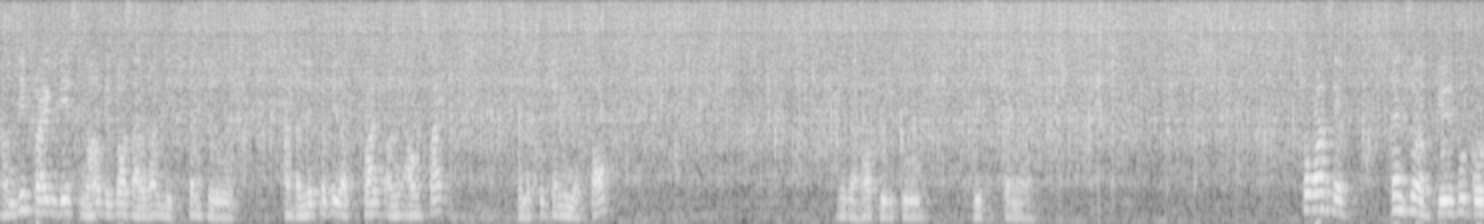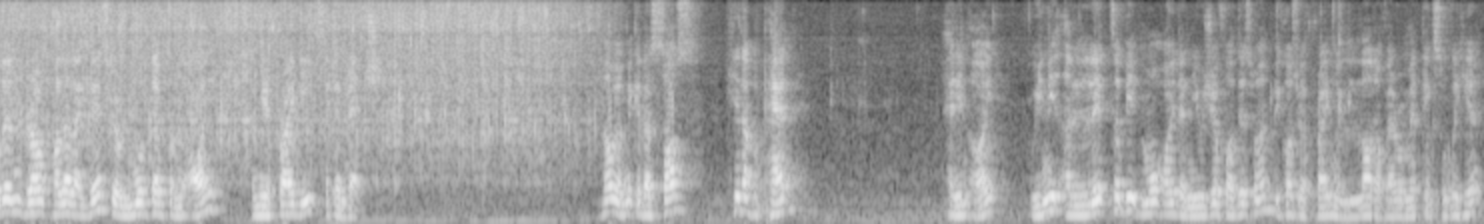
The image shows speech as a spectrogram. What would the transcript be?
I'm deep frying this now because I want the chicken to have a little bit of crunch on the outside when I put them in the sauce. Look at how beautiful this chicken is. So once they've turned to a beautiful golden brown color like this, we'll remove them from the oil and we'll fry the second batch. Now we'll make a sauce. Heat up a pan, add in oil. We need a little bit more oil than usual for this one because we're frying a lot of aromatics over here.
